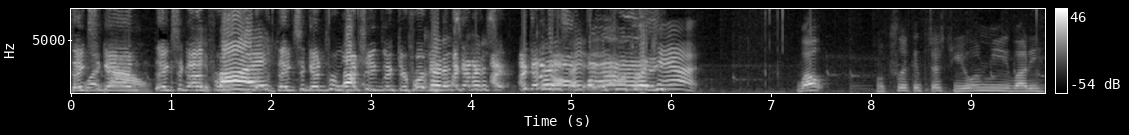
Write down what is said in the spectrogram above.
thanks What again. now? Thanks again Okay, for, bye. for- thanks again for watching Victor for me. I gotta, Curtis, I, I gotta Curtis, go. I, told. I can't. Well, looks like it's just you and me, buddy.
